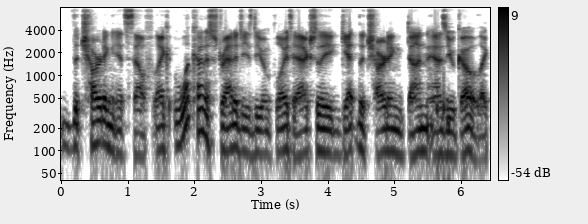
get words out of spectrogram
the charting itself. Like, what kind of strategies do you employ to actually get the charting done as you go? Like,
